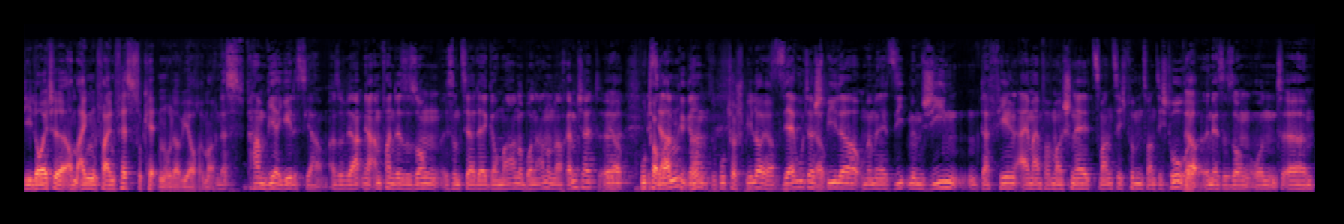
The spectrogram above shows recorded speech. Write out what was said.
die Leute am eigenen Verein festzuketten oder wie auch immer. Und das haben wir jedes Jahr. Also wir hatten ja Anfang der Saison ist uns ja der Germano Bonano nach Remscheid äh, ja, guter ja Mann, abgegangen. Ne? guter Spieler, ja. Sehr guter ja. Spieler. Und wenn man jetzt sieht mit dem Jean, da fehlen einem einfach mal schnell 20, 25 Tore ja. in der Saison. Und ähm,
